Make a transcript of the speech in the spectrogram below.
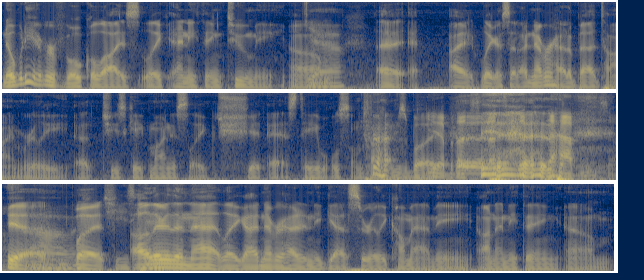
nobody ever vocalized like anything to me. Um, Yeah. I, I like I said, I never had a bad time really at cheesecake minus like shit ass tables sometimes, but yeah, but that's, that's that, that happens. you know. yeah, Oh, but cheesecake. other than that, like I never had any guests really come at me on anything. Um,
